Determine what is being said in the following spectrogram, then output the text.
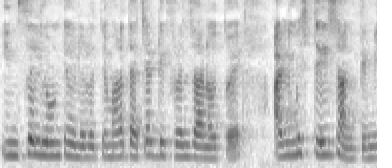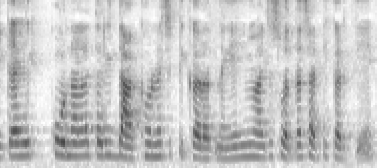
इंच लिहून ठेवलेले होते मला त्याच्यात डिफरन्स जाणवतोय. आणि मी स्टील सांगते मी काय हे कोणाला तरी दाखवण्यासाठी करत नाही हे मी माझ्या स्वतःसाठी करते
